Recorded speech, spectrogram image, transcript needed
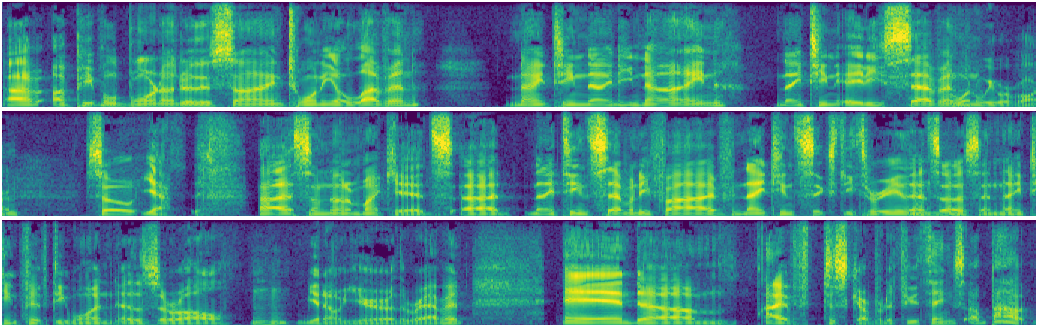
Uh, uh, people born under this sign 2011, 1999, 1987. When we were born. So, yeah. Uh, so, none of my kids. Uh, 1975, 1963, that's Mm-hmm. us, and 1951. Those are all, you know, Year of the Rabbit. And um, I've discovered a few things about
